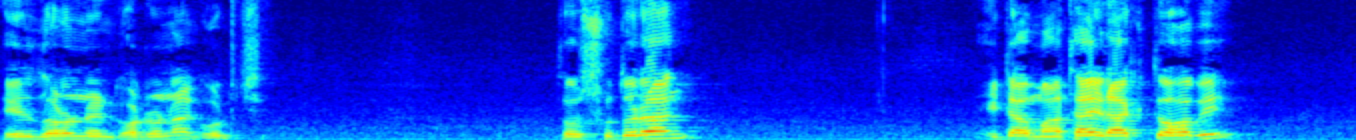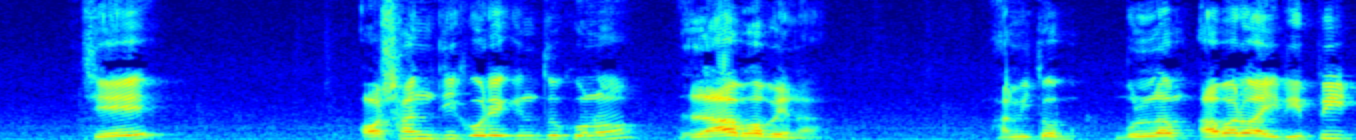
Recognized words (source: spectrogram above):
এর ধরনের ঘটনা ঘটছে। তো সুতরাং এটা মাথায় রাখতে হবে যে অশান্তি করে কিন্তু কোনো লাভ হবে না। আমি তো বললাম আবারও আই রিপিট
